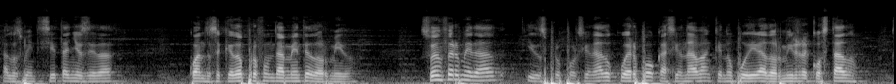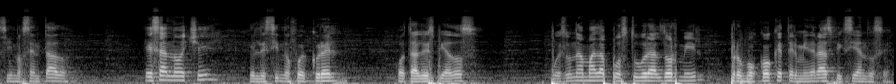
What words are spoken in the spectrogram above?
a los 27 años de edad, cuando se quedó profundamente dormido. Su enfermedad y desproporcionado cuerpo ocasionaban que no pudiera dormir recostado, sino sentado. Esa noche el destino fue cruel, o tal vez piadoso, pues una mala postura al dormir provocó que terminara asfixiándose.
